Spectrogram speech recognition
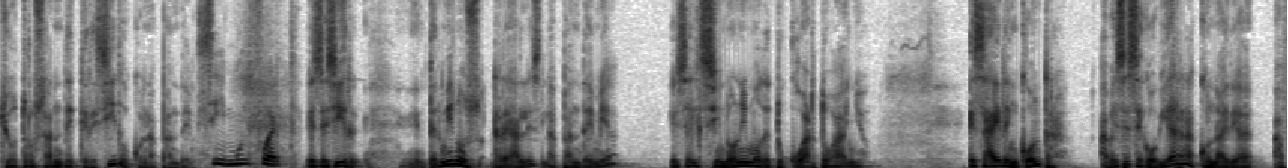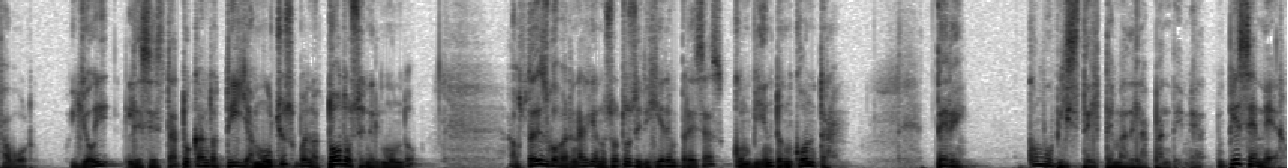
y otros han decrecido con la pandemia. Sí, muy fuerte. Es decir, en términos reales, la pandemia es el sinónimo de tu cuarto año es aire en contra. A veces se gobierna con aire a, favor. Y hoy les está tocando a ti y a muchos, bueno, a todos en el mundo, a ustedes gobernar y a nosotros dirigir empresas con viento en contra. Tere, ¿cómo viste el tema de la pandemia? Empieza enero,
